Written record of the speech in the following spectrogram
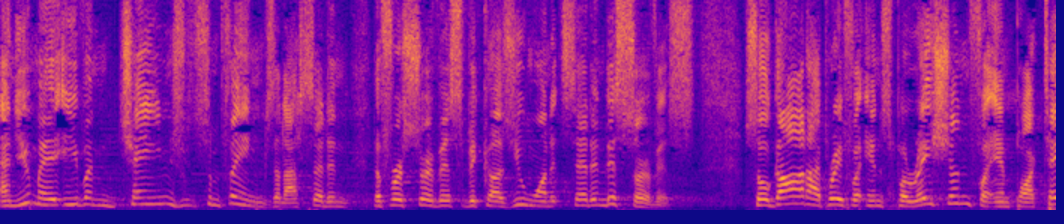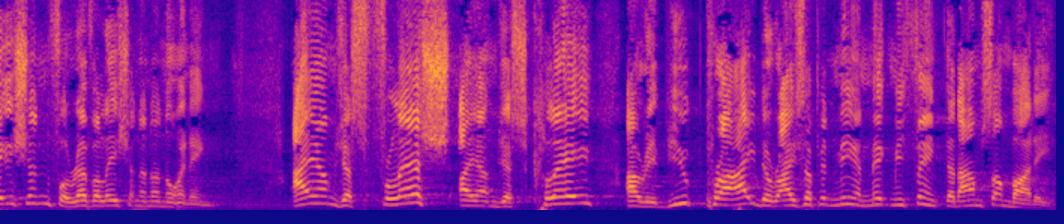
And you may even change some things that I said in the first service because you want it said in this service. So, God, I pray for inspiration, for impartation, for revelation and anointing. I am just flesh. I am just clay. I rebuke pride to rise up in me and make me think that I'm somebody.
